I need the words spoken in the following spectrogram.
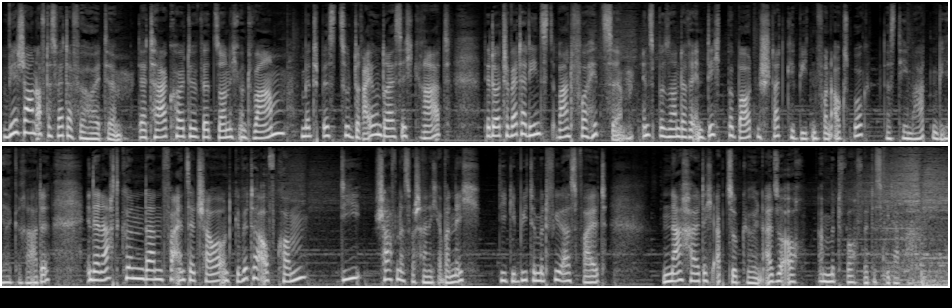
Wir schauen auf das Wetter für heute. Der Tag heute wird sonnig und warm mit bis zu 33 Grad. Der Deutsche Wetterdienst warnt vor Hitze, insbesondere in dicht bebauten Stadtgebieten von Augsburg. Das Thema hatten wir ja gerade. In der Nacht können dann vereinzelt Schauer und Gewitter aufkommen. Die schaffen es wahrscheinlich aber nicht, die Gebiete mit viel Asphalt nachhaltig abzukühlen. Also auch am Mittwoch wird es wieder warm.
